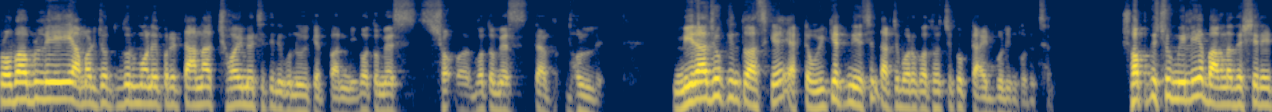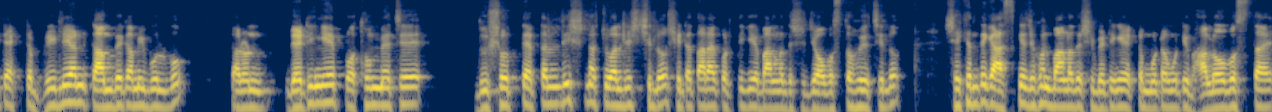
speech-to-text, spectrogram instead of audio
প্রবাবলি আমার যতদূর মনে পড়ে টানা ছয় ম্যাচে তিনি কোনো উইকেট পাননি গত ম্যাচ গত ম্যাচটা ধরলে। মিরাজও কিন্তু আজকে একটা উইকেট নিয়েছেন, তার চেয়ে বড় কথা হচ্ছে খুব টাইট বোলিং করেছেন। সবকিছু মিলিয়ে বাংলাদেশের এটা একটা ব্রিলিয়ান্ট কামব্যাক আমি বলব, কারণ ব্যাটিং এ প্রথম ম্যাচে দুশো তেতাল্লিশ না চুয়াল্লিশ ছিল, সেটা তারা করতে গিয়ে বাংলাদেশের যে অবস্থা হয়েছিল, সেখান থেকে আজকে যখন বাংলাদেশের ব্যাটিং এ একটা মোটামুটি ভালো অবস্থায়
